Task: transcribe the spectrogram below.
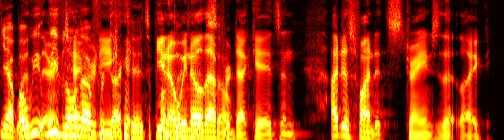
yeah but we, we've known that for decades you know, we know that decades, for decades, and I just find it strange that like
